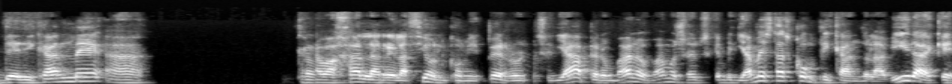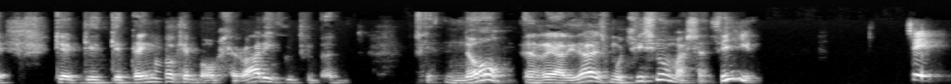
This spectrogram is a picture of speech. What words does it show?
dedicarme a trabajar la relación con mi perro. Ya, pero bueno, vamos, es que ya me estás complicando la vida, que, que, que, que tengo que observar y... Es que no, en realidad es muchísimo más sencillo. Sí,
